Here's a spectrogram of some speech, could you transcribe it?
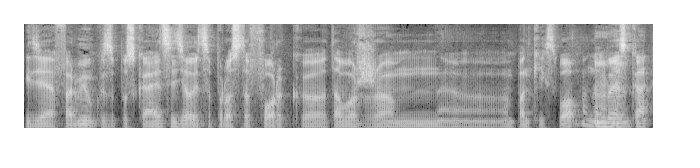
где формилка запускается, делается просто форк э, того же э, PancakeSwap на BSK, угу.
